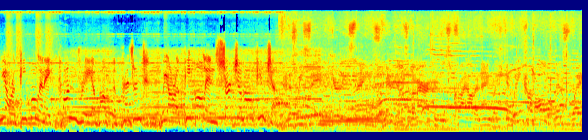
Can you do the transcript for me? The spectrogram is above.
We are a people in a quandary about the present. We are a people in search of our future. And as we see and hear these things, millions of Americans cry out in anguish, did we come all this way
